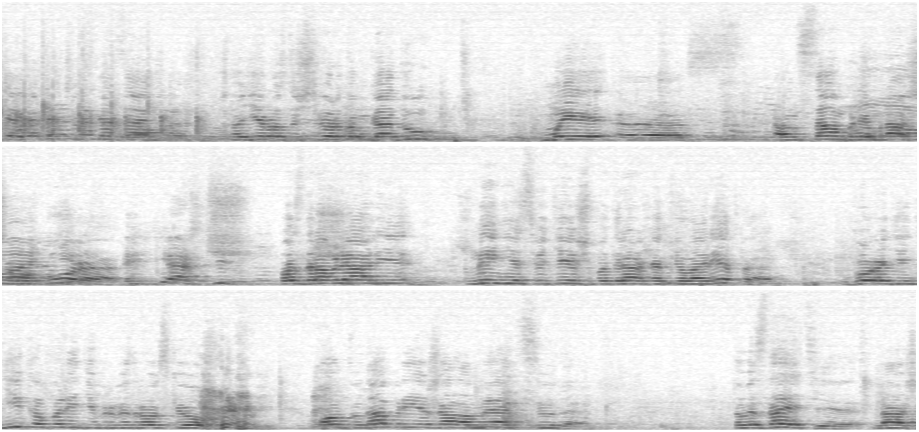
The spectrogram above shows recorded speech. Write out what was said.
Друзья, я хочу сказать, что в 94 году мы э, с ансамблем нашего хора поздравляли ныне святейшего патриарха Филарета в городе Никополе Днепропетровской области. Он туда приезжал, а мы отсюда. То вы знаете, наш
